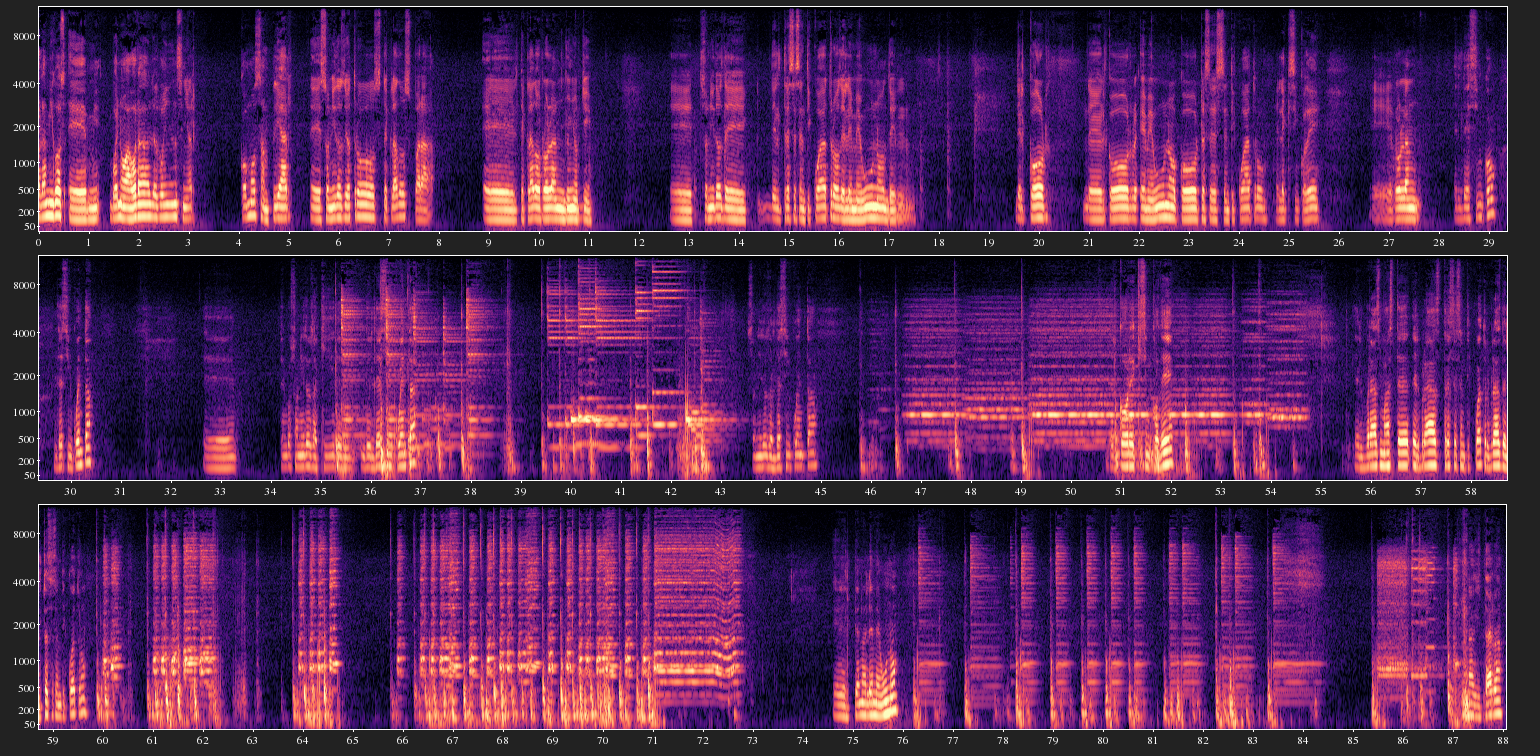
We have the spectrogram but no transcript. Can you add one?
Hola amigos, eh, bueno ahora les voy a enseñar cómo samplear eh, sonidos de otros teclados para el teclado Roland Junior G. Eh, sonidos de, del 364, del M1, del, del Core, del Core M1, Core 364, el X5D, Roland el D5 de 50 eh, tengo sonidos aquí del, del D50 sonidos del D50 del Core X5D Brass Master, el Brass 364, el Brass del 364. El piano el M1. Una guitarra.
